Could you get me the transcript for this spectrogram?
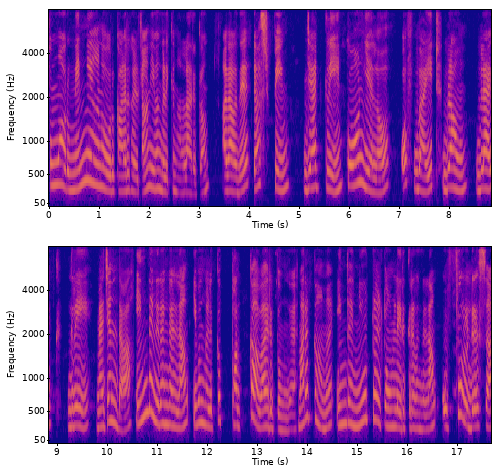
சும்மா ஒரு மென்மையான ஒரு கலர்கள் தான் இவங்களுக்கு நல்லா இருக்கும். அதாவது dust pink jade green corn yellow off white brown black grey magenta இந்த நிறங்கள்லாம் இவங்களுக்கு பக்காவா இருக்குங்க. மறக்காம இந்த நியூட்ரல் டோன்ல இருக்கிறவங்க எல்லாம் ஒவ்வொரு ட்ரெஸ்ஸா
